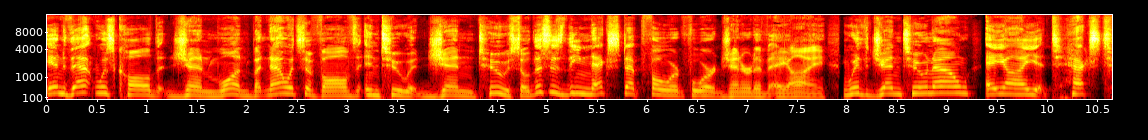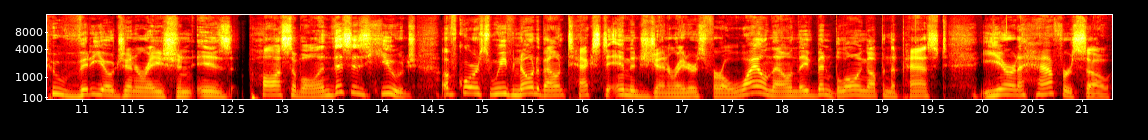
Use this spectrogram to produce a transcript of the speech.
And that was called Gen 1, but now it's evolved into Gen 2. So this is the next step forward for generative AI. With Gen 2 now, AI text to video generation is possible, and this is huge. Of course, we've known about text to image generators for a while now, and they've been blowing up in the past year and a half or so.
